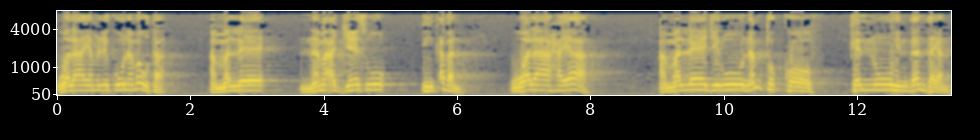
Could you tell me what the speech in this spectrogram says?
ولا يملكون موتا. أما اللي نما أجيسو هنكبا ولا حياة. أما اللي جرو نم تكوف. كنو هندن ديان.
